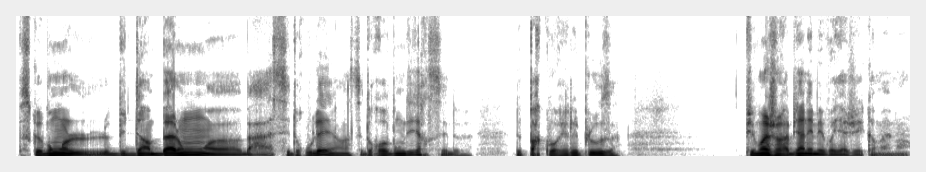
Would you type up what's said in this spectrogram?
Parce que bon, le but d'un ballon, euh, bah, c'est de rouler, hein, c'est de rebondir, c'est de, de parcourir les pelouses. Puis moi, j'aurais bien aimé voyager quand même. hein.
